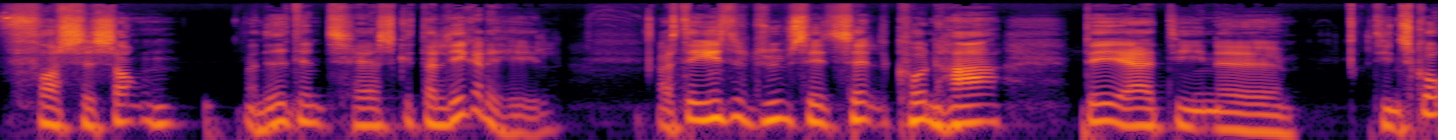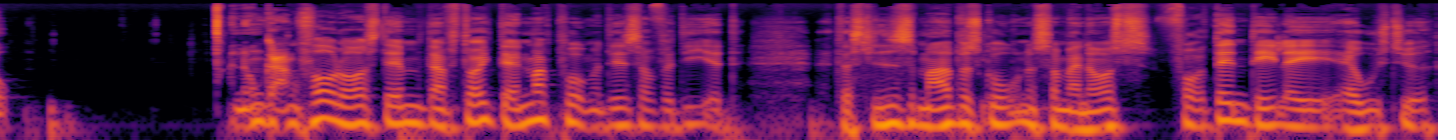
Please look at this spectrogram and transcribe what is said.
for sæsonen, og nede i den taske, der ligger det hele. Altså, det eneste, du dybest set selv kun har, det er din, øh, din sko. Nogle gange får du også dem, der står ikke Danmark på, men det er så fordi, at, at der slides så meget på skoene, så man også får den del af, af udstyret.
